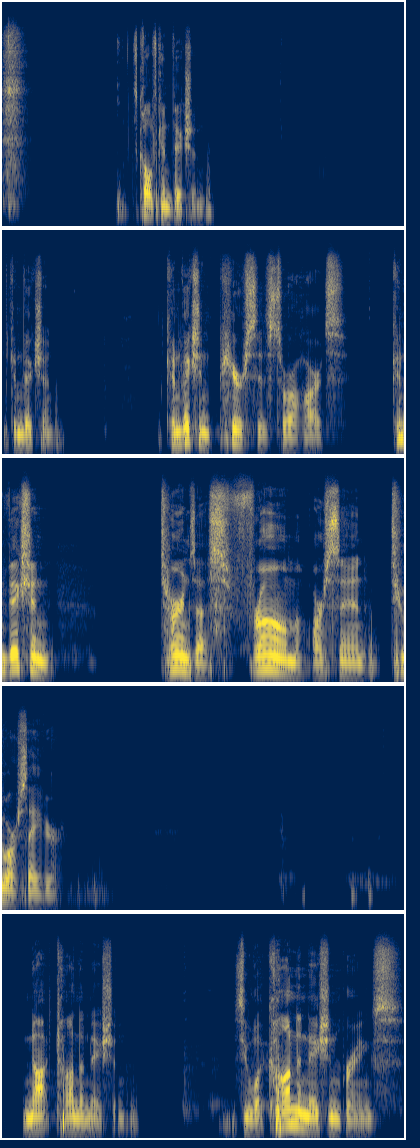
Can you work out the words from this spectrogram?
It's called conviction. Conviction. Conviction pierces to our hearts. Conviction turns us from our sin to our Savior, not condemnation. See, what condemnation brings,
